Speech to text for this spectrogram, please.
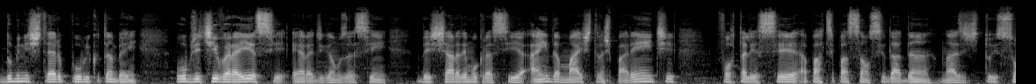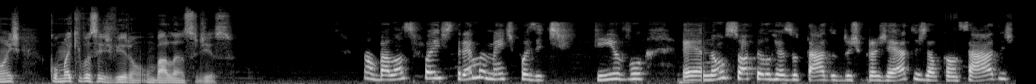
do Ministério Público também. O objetivo era esse, era, digamos assim, deixar a democracia ainda mais transparente, fortalecer a participação cidadã nas instituições. Como é que vocês viram um balanço disso? Não, o balanço foi extremamente positivo positivo, é, não só pelo resultado dos projetos alcançados,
